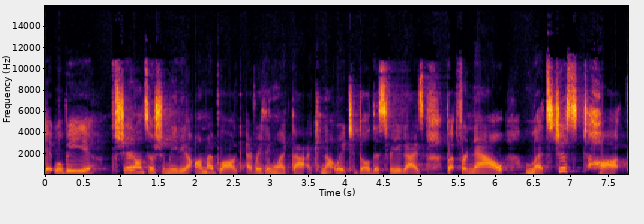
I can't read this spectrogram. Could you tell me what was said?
It will be shared on social media, on my blog, everything like that. I cannot wait to build this for you guys. But for now, let's just talk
